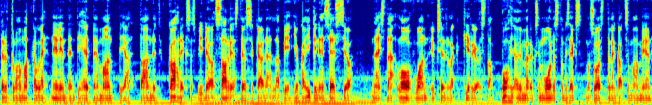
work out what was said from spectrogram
Tervetuloa matkalle neljänteen tiheyteen Manttia. Tämä on nyt kahdeksas video sarjasta, jossa käydään läpi joka ikinen sessio näistä Law One yksilöllä-kirjoista. Pohjaymmärryksen muodostamiseksi mä suosittelen katsomaan meidän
